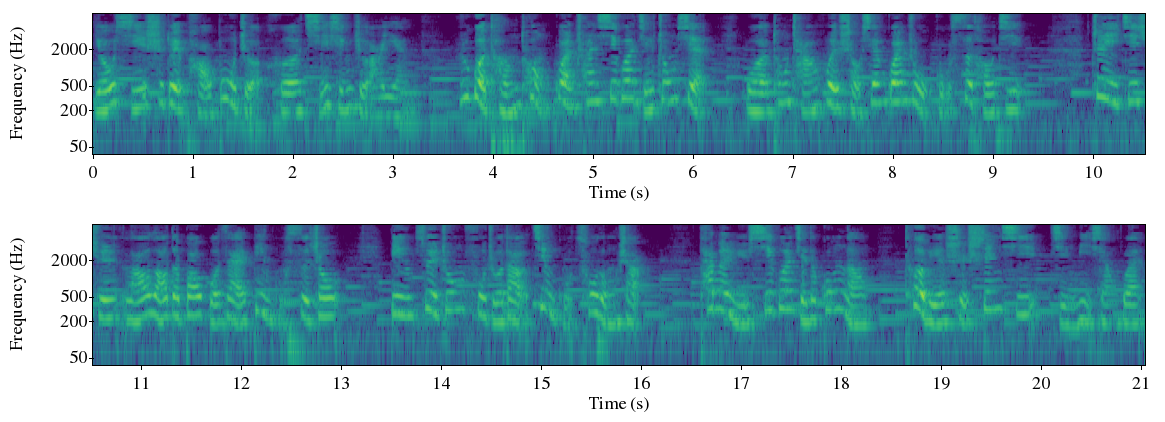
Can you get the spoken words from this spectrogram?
尤其是对跑步者和骑行者而言。如果疼痛贯穿膝关节中线，我通常会首先关注股四头肌，这一肌群牢牢地包裹在髌骨四周，并最终附着到胫骨粗隆上。它们与膝关节的功能。特别是深膝紧密相关。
